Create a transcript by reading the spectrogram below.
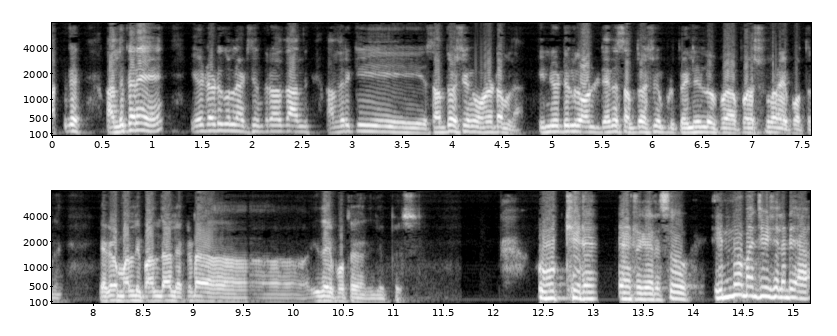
అందుకే అందుకనే ఏడు అడుగులు నడిచిన తర్వాత అంద- అందరికీ సంతోషంగా ఉండటంలా. ఇండివిజువల్గా ఉంటేనే సంతోషం ఇప్పుడు పెళ్ళిళ్ళు పోస్ట్పోన్ అయిపోతున్నాయి ఎక్కడ మళ్ళీ బంధాలు ఎక్కడ ఇదైపోతాయని చెప్పేసి. ఓకే డాక్టర్ గారు. సో ఎన్నో మంచి విషయాలు అంటే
